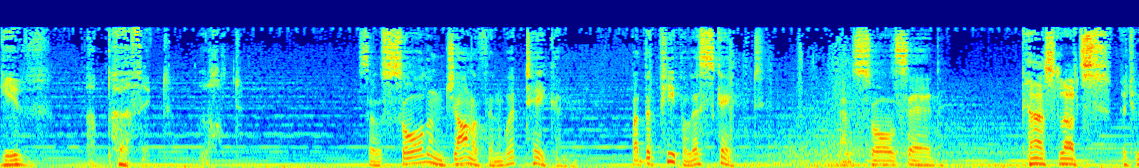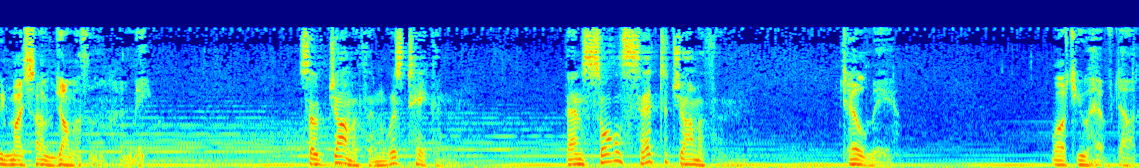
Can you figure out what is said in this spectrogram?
Give a perfect lot. So Saul and Jonathan were taken, but the people escaped. And Saul said, Cast lots between my son Jonathan and me. So Jonathan was taken. Then Saul said to Jonathan, Tell me what you have done.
